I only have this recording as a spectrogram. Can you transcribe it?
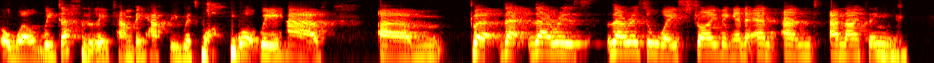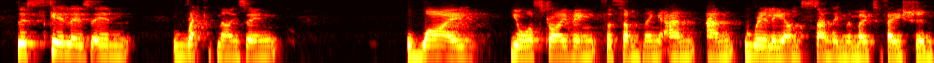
well, we definitely can be happy with what, what we have. Um, but that there is there is always striving and and and and I think mm. the skill is in recognizing why you're striving for something and and really understanding the motivation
